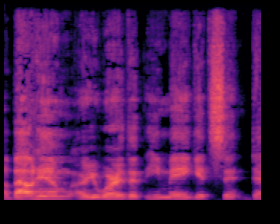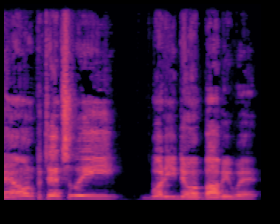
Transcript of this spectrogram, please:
about him? Are you worried that he may get sent down potentially? What are you doing with Bobby Witt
